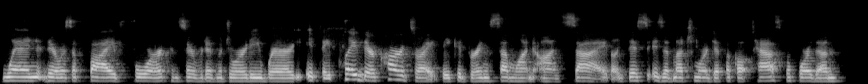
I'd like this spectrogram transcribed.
when there was a 5 4 conservative majority, where if they played their cards right, they could bring someone on side. Like this is a much more difficult task before them.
